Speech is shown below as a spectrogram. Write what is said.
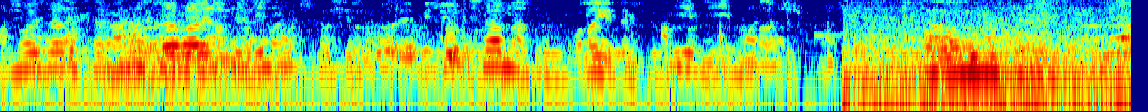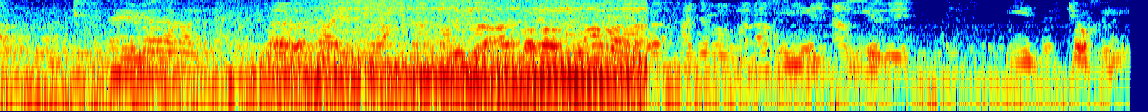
Ama özellikle sen nasıl gidiyor? Satışlar nasıl? Kolay yedim. İyiyim iyiyim maşallah. Sağlığınızı isteriz. Eyvallah. Hacı baba nasıl gidiyor? Nasıl gidiyor? İyidir, çok iyi.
